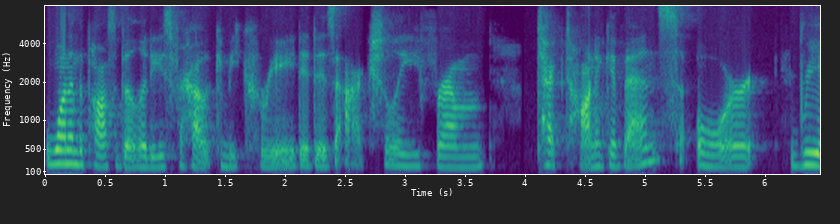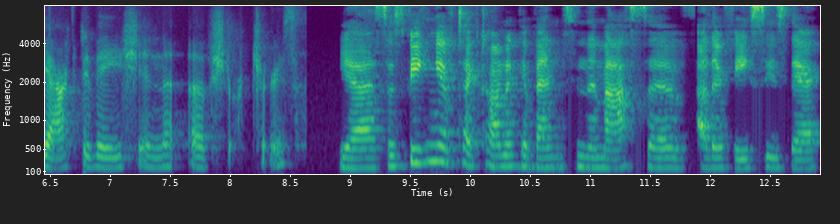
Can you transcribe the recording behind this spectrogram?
one of the possibilities for how it can be created is actually from tectonic events or reactivation of structures. Yeah. So speaking of tectonic events and the massive other facies there,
